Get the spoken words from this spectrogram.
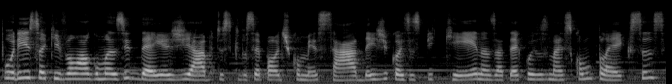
Por isso aqui vão algumas ideias de hábitos que você pode começar, desde coisas pequenas até coisas mais complexas,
